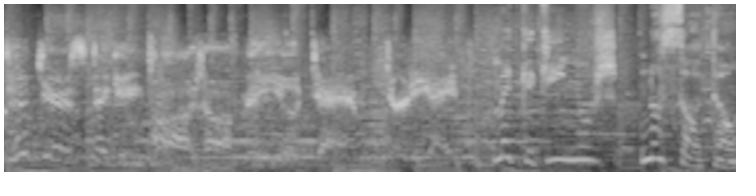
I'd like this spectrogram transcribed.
Take your stinking paws off me, you damn dirty ape! Macaquinhos no sótão.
